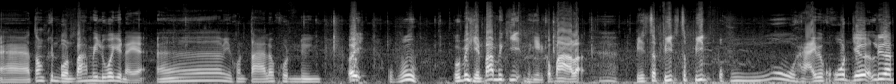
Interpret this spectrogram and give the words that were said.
อ่าต้องขึ้นบนป้าไม่รู้ว่าอยู่ไหนอะอ่ามีคนตายแล้วคนหนึงเอ้ยโอ้โหโอ้ยไม่เห็นป้าเมื่อกี้ไม่เห็นก็บ้าละปีนสปีดสปีดโอ้โหหายไปโคตรเยอะเลือด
